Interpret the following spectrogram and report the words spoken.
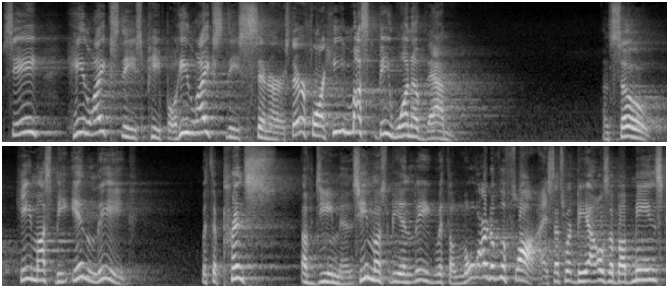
see, he likes these people, he likes these sinners, therefore, he must be one of them. And so, he must be in league with the prince of demons, he must be in league with the Lord of the flies. That's what Beelzebub means.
